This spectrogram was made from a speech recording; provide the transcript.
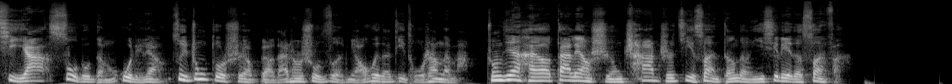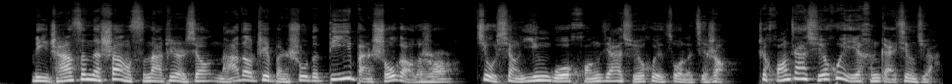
气压、速度等物理量，最终都是要表达成数字，描绘在地图上的嘛。中间还要大量使用差值计算等等一系列的算法。理查森的上司纳皮尔肖拿到这本书的第一版手稿的时候，就向英国皇家学会做了介绍。这皇家学会也很感兴趣啊，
